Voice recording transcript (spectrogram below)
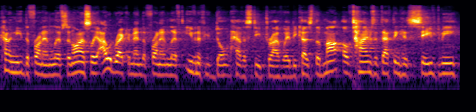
kind of need the front end lifts. And honestly, I would recommend the front end lift even if you don't have a steep driveway because the amount of times that that thing has saved me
